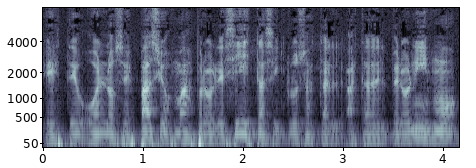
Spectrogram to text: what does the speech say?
este, o en los espacios más progresistas, incluso hasta, hasta del peronismo,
